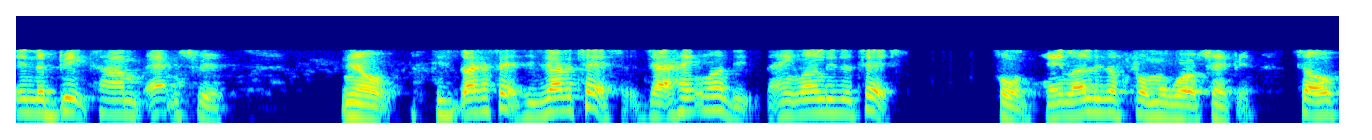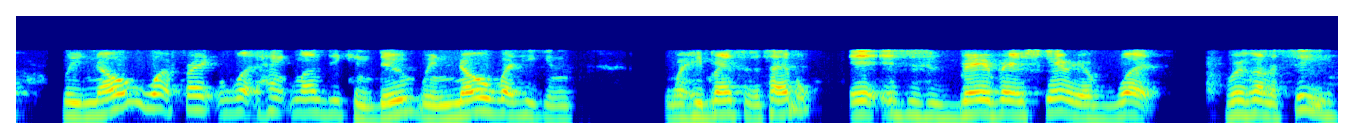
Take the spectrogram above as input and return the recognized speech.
in the big time atmosphere. You know, he's like I said, he's got a test. Hank Lundy. Hank Lundy's a test for him. Hank Lundy's a former world champion. So we know what Frank, what Hank Lundy can do. We know what he can, what he brings to the table. It, it's just very, very scary of what we're gonna see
